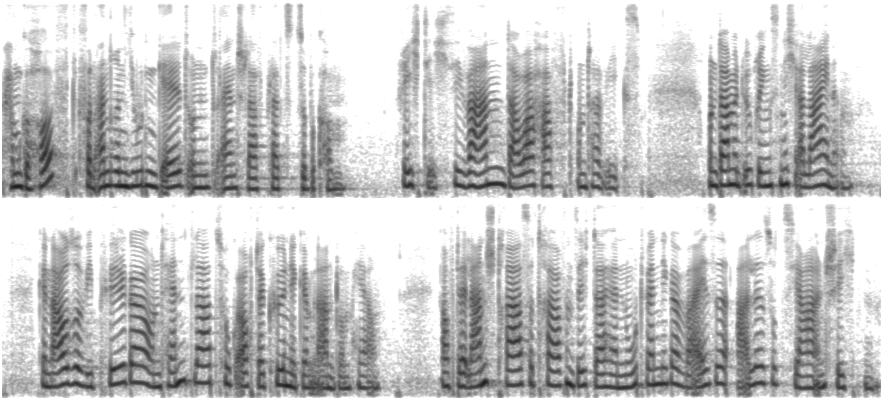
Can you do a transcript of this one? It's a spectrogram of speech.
haben gehofft, von anderen Juden Geld und einen Schlafplatz zu bekommen. Richtig, sie waren dauerhaft unterwegs. Und damit übrigens nicht alleine. Genauso wie Pilger und Händler zog auch der König im Land umher. Auf der Landstraße trafen sich daher notwendigerweise alle sozialen Schichten.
